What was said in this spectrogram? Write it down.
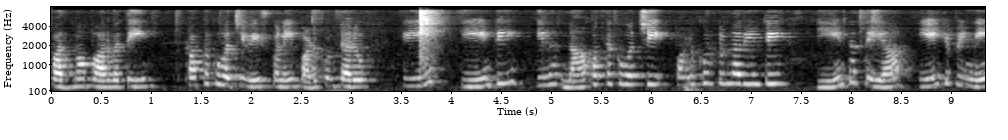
పద్మ పార్వతి పక్కకు వచ్చి వేసుకొని పడుకుంటారు. ఏ ఏంటి? ఇలా నా పక్కకు వచ్చి పడుకుంటున్నారు ఏంటి ఏంటత్తయ్య ఏంటి పిన్ని?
